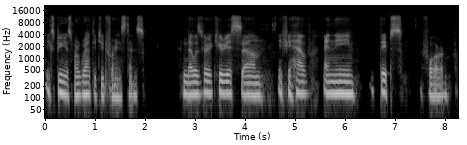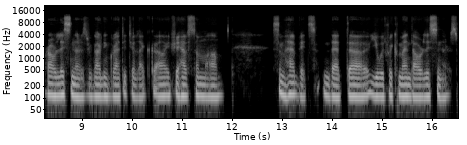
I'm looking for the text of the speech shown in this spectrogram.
experience more gratitude for instance. And i was very curious um, if you have any tips for for our listeners regarding gratitude like uh, if you have some um, some habits that uh, you would recommend our listeners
